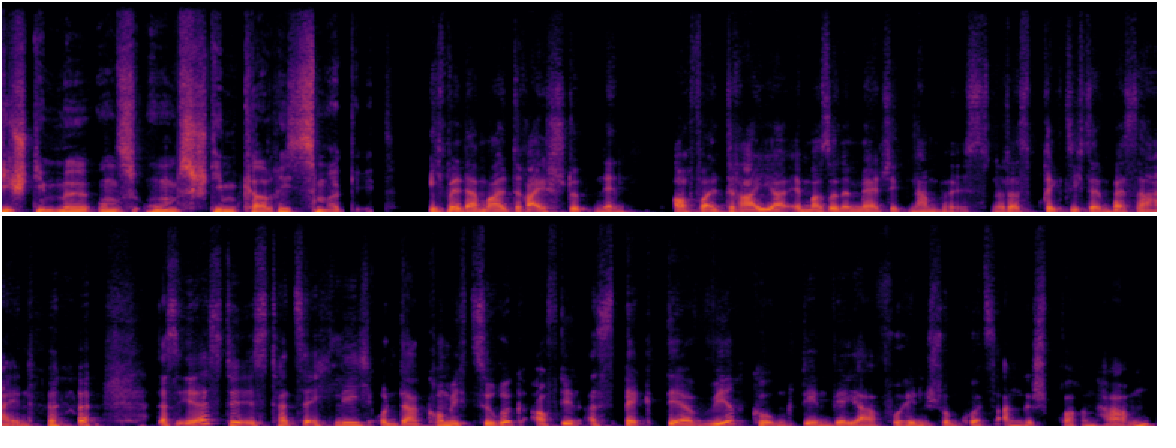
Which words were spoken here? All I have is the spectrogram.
die Stimme und ums Stimmcharisma geht? Ich will da mal drei Stück nennen auch weil drei ja immer so eine Magic Number ist. Ne? Das prägt sich dann besser ein. Das erste ist tatsächlich, und da komme ich zurück auf den Aspekt der Wirkung, den wir ja vorhin schon kurz angesprochen haben.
